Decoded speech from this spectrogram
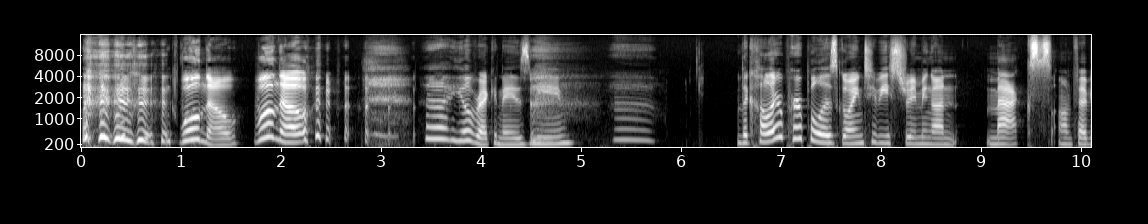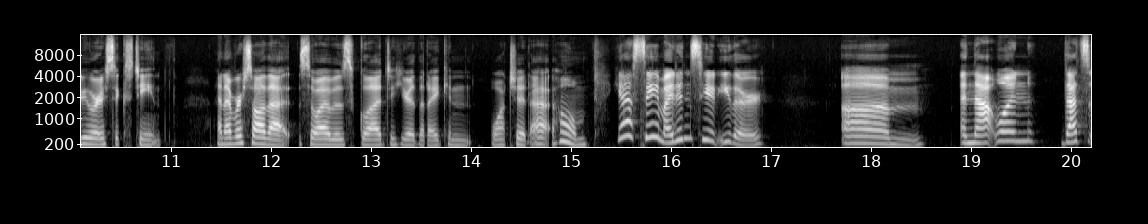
we'll know. We'll know. Uh, you'll recognize me. The Color Purple is going to be streaming on Max on February 16th. I never saw that, so I was glad to hear that I can watch it at home. yeah, same. I didn't see it either. Um and that one that's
